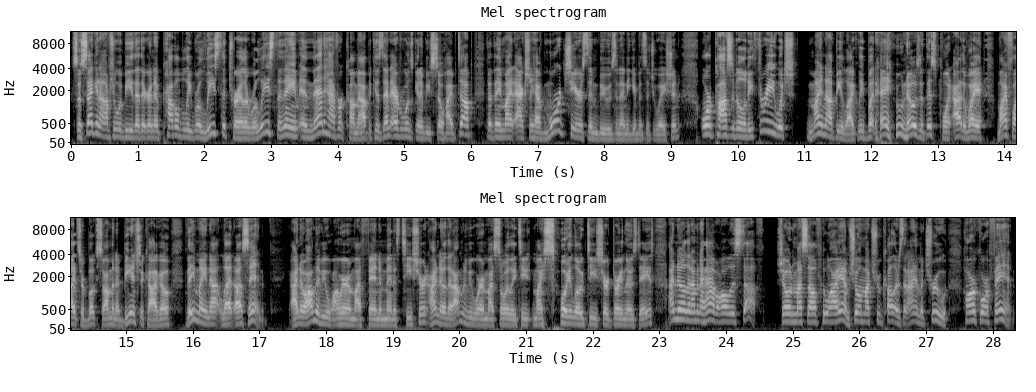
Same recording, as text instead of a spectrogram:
So second option would be that they're going to probably release the trailer, release the name, and then have her come out because then everyone's going to be so hyped up that they might actually have more cheers than boos in any given situation. Or possibility three, which might not be likely, but hey, who knows at this point. Either way, my flights are booked, so I'm going to be in Chicago. They may not let us in. I know I'm going to be wearing my Fandom Menace t-shirt. I know that I'm going to be wearing my Soilo t- my Soilo t-shirt during those days. I know that I'm going to have all this stuff, showing myself who I am, showing my true colors, that I am a true hardcore fan.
